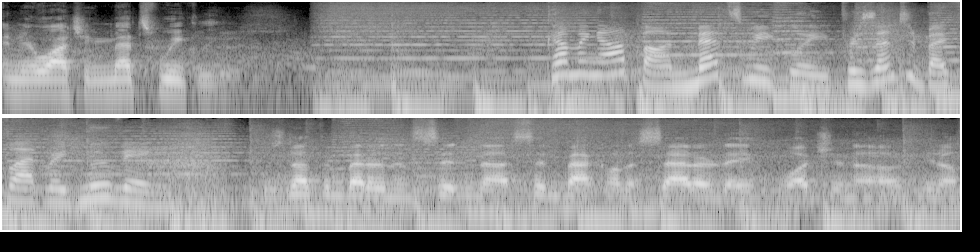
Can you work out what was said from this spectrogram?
and you're watching Mets Weekly. Coming up on Mets Weekly, presented by FlatRate Moving. There's nothing better than sitting uh, sitting back on a Saturday watching uh, you know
